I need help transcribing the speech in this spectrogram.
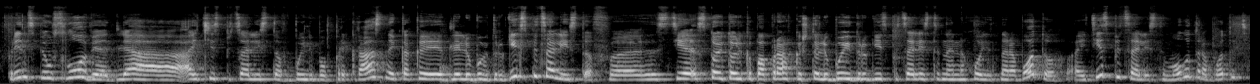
В принципе, условия для IT-специалистов были бы прекрасные, как и для любых других специалистов. Э, с той только поправкой, что любые другие специалисты, наверное, ходят на работу, IT-специалисты могут работать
